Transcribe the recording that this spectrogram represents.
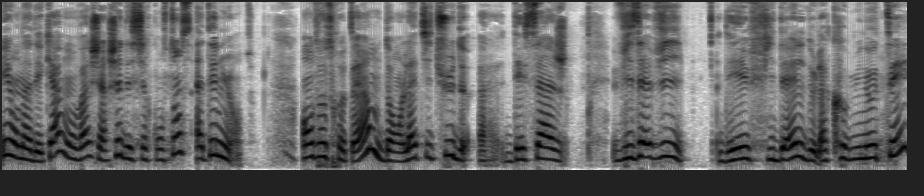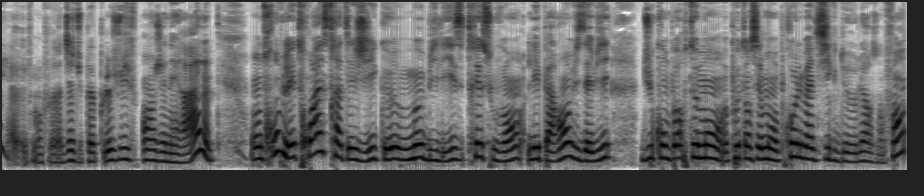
Et on a des cas où on va chercher des circonstances atténuantes. En d'autres termes, dans l'attitude euh, des sages vis-à-vis -vis des fidèles de la communauté, euh, on pourrait dire du peuple juif en général, on trouve les trois stratégies que mobilisent très souvent les parents vis-à-vis du comportement potentiellement problématique de leurs enfants,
